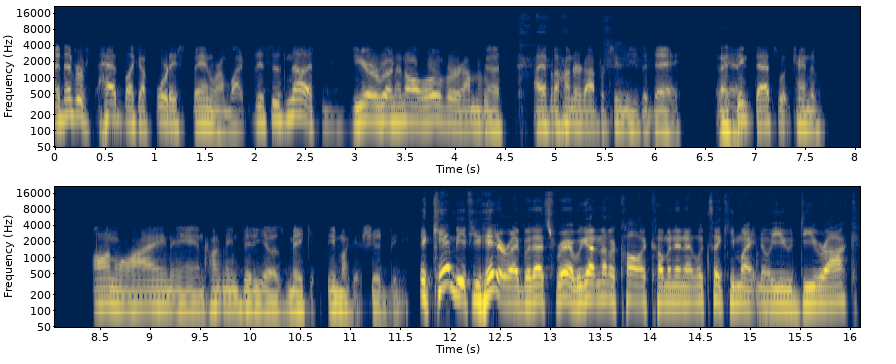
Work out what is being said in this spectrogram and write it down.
I never had like a four day span where I'm like, this is nuts. Deer running all over. I'm gonna I have a hundred opportunities a day. And Yeah. I think that's what kind of online and hunting videos make it seem like it should be. It can be if you hit it right, but that's rare. We got another caller coming in. It looks like he might know you, D Rock.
